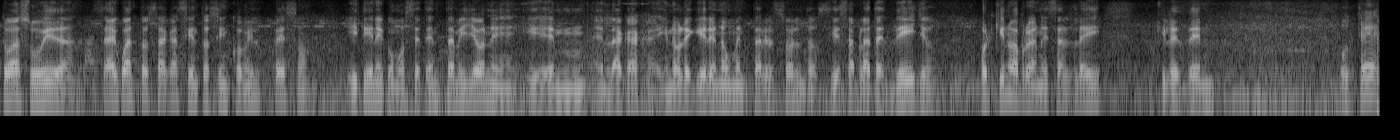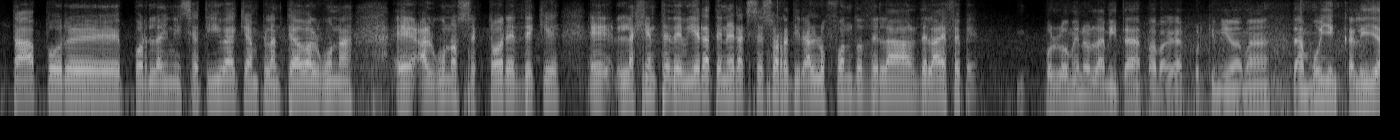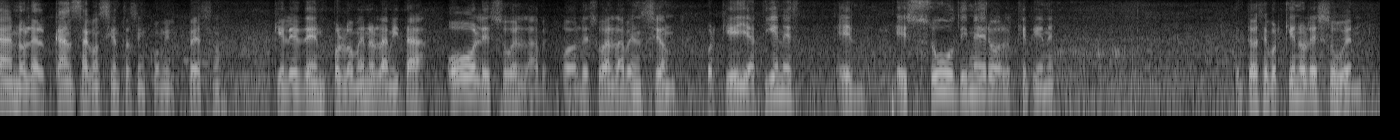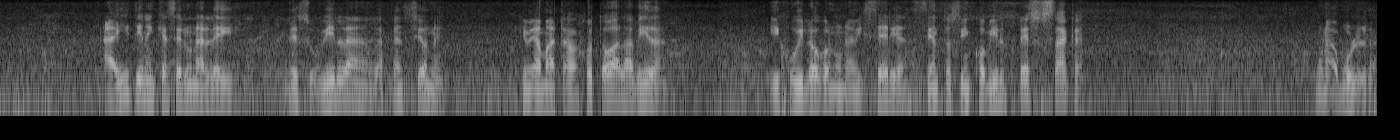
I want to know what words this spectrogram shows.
toda su vida. ¿Sabe cuánto saca? 105 mil pesos. Y tiene como 70 millones en, en la caja y no le quieren aumentar el sueldo si esa plata es de ellos. ¿Por qué no aprueban esas leyes que les den? ¿Usted está por, eh, por la iniciativa que han planteado algunas, eh, algunos sectores de que eh, la gente debiera tener acceso a retirar los fondos de la, de la AFP? Por lo menos la mitad para pagar, porque mi mamá está muy encalillada, no le alcanza con 105 mil pesos. Que le den por lo menos la mitad o le suben la, o le suban la pensión, porque ella tiene, es, es su dinero el que tiene. Entonces, ¿por qué no le suben? Ahí tienen que hacer una ley de subir la- las pensiones. Que mi mamá trabajó toda la vida y jubiló con una miseria, 105 mil pesos saca. Una burla.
